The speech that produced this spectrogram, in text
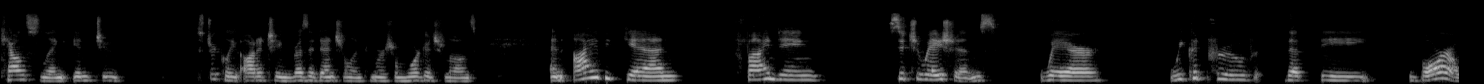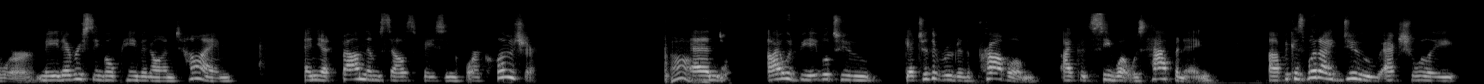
counseling into strictly auditing residential and commercial mortgage loans and I began finding situations where we could prove that the borrower made every single payment on time and yet found themselves facing foreclosure. Oh. And I would be able to get to the root of the problem. I could see what was happening uh, because what I do actually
